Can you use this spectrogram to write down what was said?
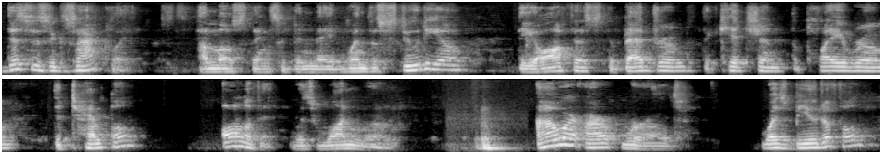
This is exactly how most things have been made. When the studio, the office, the bedroom, the kitchen, the playroom, the temple, all of it was one room. Our art world was beautiful.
